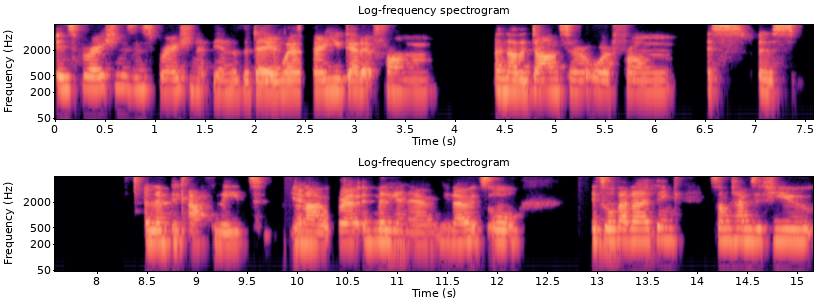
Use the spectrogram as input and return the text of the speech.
inspiration is inspiration at the end of the day yeah. whether you get it from another dancer or from a, a olympic athlete yeah. you know or a millionaire you know it's all it's all that and i think sometimes if you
